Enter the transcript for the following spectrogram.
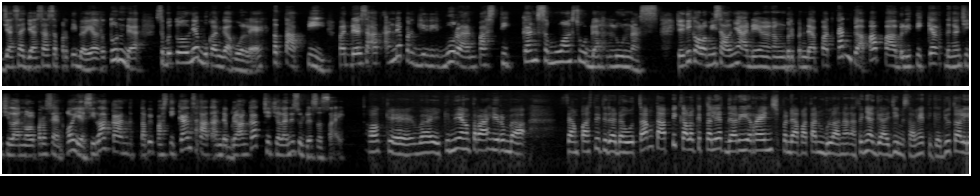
jasa-jasa uh, seperti bayar tunda, sebetulnya bukan nggak boleh, tetapi pada saat Anda pergi liburan, pastikan semua sudah lunas. Jadi kalau misalnya ada yang berpendapat, kan nggak apa-apa beli tiket dengan cicilan 0%. Oh ya silakan, tapi pastikan saat Anda berangkat cicilannya sudah selesai. Oke, baik. Ini yang terakhir Mbak yang pasti tidak ada hutang, tapi kalau kita lihat dari range pendapatan bulanan, artinya gaji misalnya 3 juta, 5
